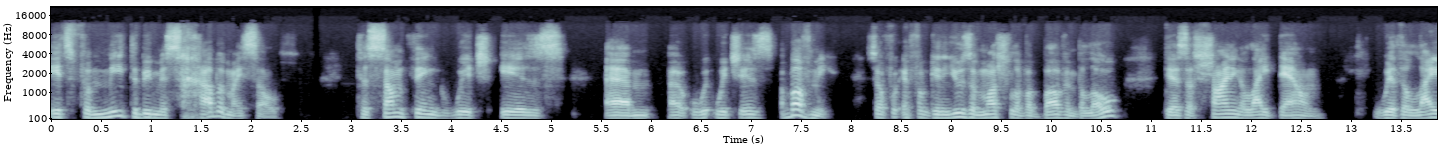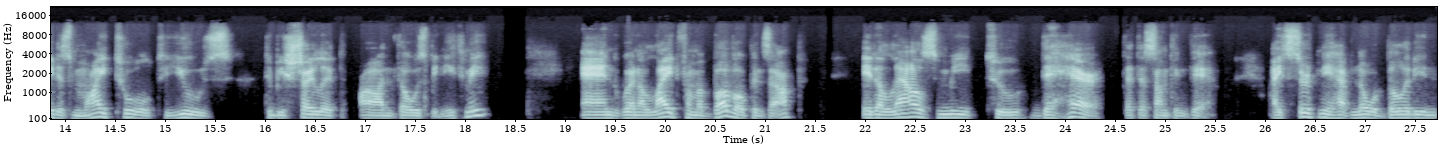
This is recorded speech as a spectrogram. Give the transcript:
It's for me to be mischaba myself to something which is um, uh, w- which is above me. So if if we're going to use a muscle of above and below, there's a shining a light down where the light is my tool to use to be shilit on those beneath me. And when a light from above opens up, it allows me to deher that there's something there. I certainly have no ability,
